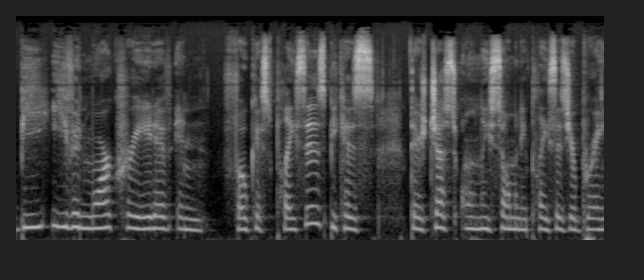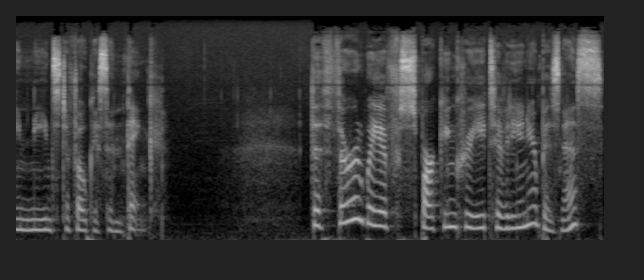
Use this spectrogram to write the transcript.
be even more creative in focused places because there's just only so many places your brain needs to focus and think. The third way of sparking creativity in your business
